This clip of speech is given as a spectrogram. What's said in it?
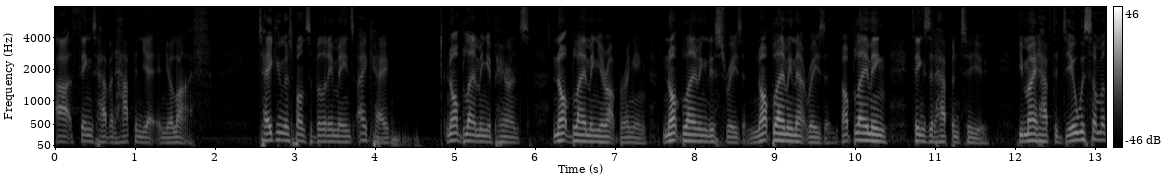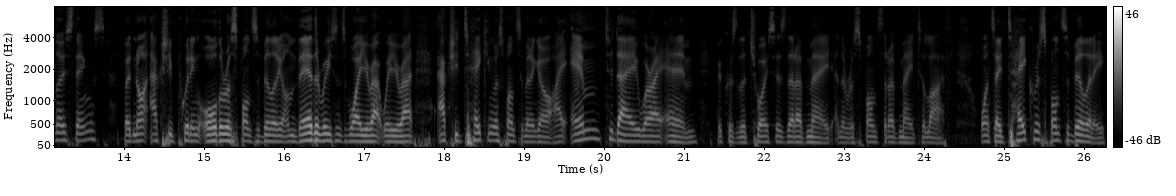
uh, things haven't happened yet in your life. Taking responsibility means, okay, not blaming your parents, not blaming your upbringing, not blaming this reason, not blaming that reason, not blaming things that happened to you. You might have to deal with some of those things, but not actually putting all the responsibility on. They're the reasons why you're at where you're at. Actually taking responsibility and go, I am today where I am because of the choices that I've made and the response that I've made to life. Once I take responsibility,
